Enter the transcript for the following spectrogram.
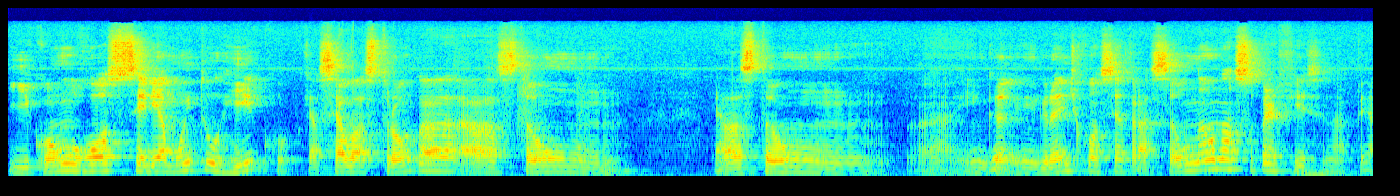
e como o rosto seria muito rico, porque as células tronco elas estão elas estão ah, em, em, grande concentração, não na superfície na pele,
